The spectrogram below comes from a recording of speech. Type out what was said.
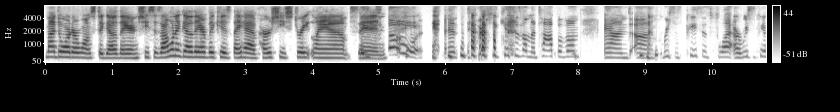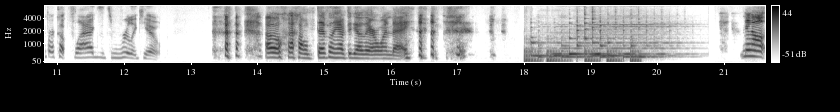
my daughter wants to go there and she says i want to go there because they have hershey street lamps and and hershey kisses on the top of them and um, reese's pieces flat or reese's peanut butter cup flags it's really cute oh i'll definitely have to go there one day now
